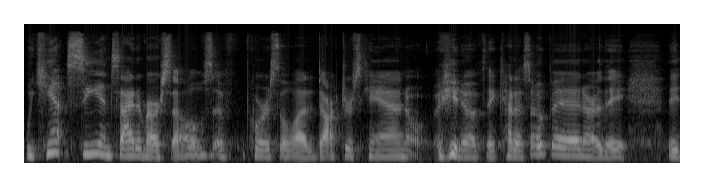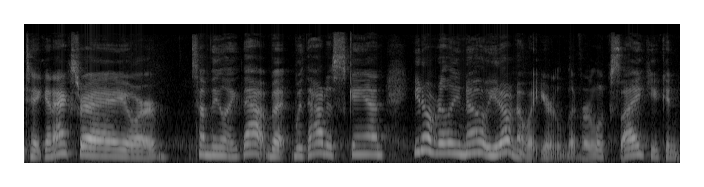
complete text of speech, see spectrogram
we can't see inside of ourselves. Of course, a lot of doctors can, or, you know, if they cut us open or they they take an X-ray or something like that. But without a scan, you don't really know. You don't know what your liver looks like. You can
